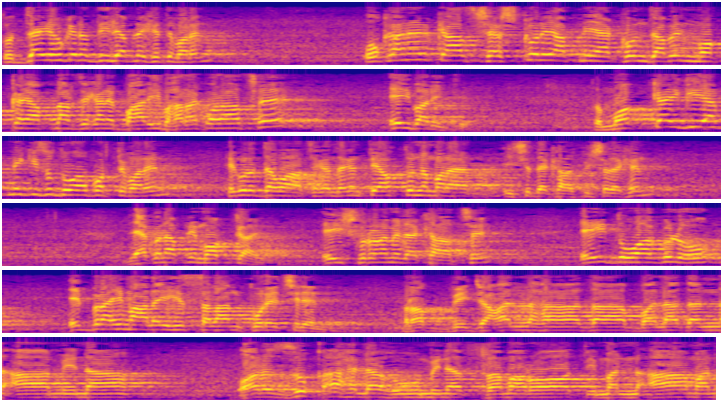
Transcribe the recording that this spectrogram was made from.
তো যাই হোক, এটা দিলে আপনি খেতে পারেন। ওখানের কাজ শেষ করে আপনি এখন যাবেন মক্কায় আপনার যেখানে বাড়ি ভাড়া করা আছে এই বাড়িতে তো মক্কায় গিয়ে আপনি কিছু দোয়া পড়তে পারেন এগুলো দেওয়া আছে দেখেন তেহাত্তর নম্বর ইসে দেখা পিছিয়ে দেখেন এখন আপনি মক্কায় এই শিরোনামে লেখা আছে এই দোয়াগুলো ইব্রাহিম আলাইহিসালাম করেছিলেন রব্বি জাআলহাদা বালাদান আমিনা وارزق أهله من الثمرات من آمن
